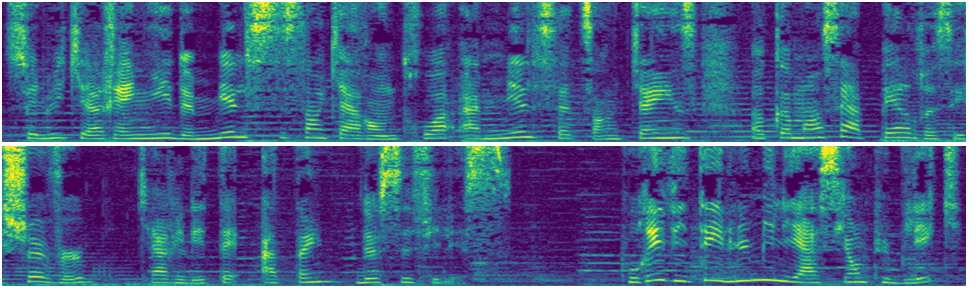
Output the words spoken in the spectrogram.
celui qui a régné de 1643 à 1715 a commencé à perdre ses cheveux car il était atteint de syphilis. Pour éviter l'humiliation publique,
